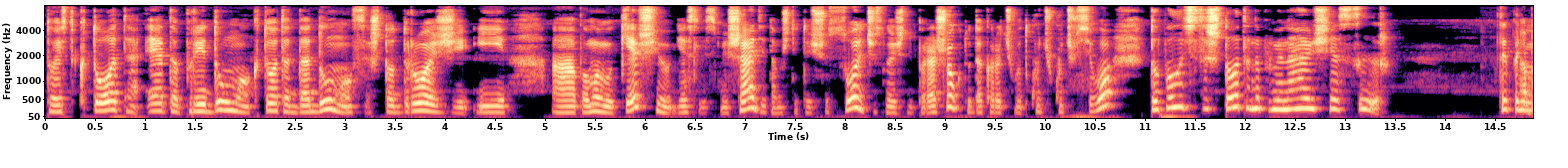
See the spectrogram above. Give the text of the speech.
То есть кто-то это придумал, кто-то додумался, что дрожжи и а, по-моему, кешью, если смешать, и там что-то еще соль, чесночный порошок, туда, короче, вот кучу-кучу всего, то получится что-то напоминающее сыр. Ты понимаешь,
